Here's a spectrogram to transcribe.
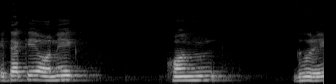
এটাকে অনেকক্ষণ ধরে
